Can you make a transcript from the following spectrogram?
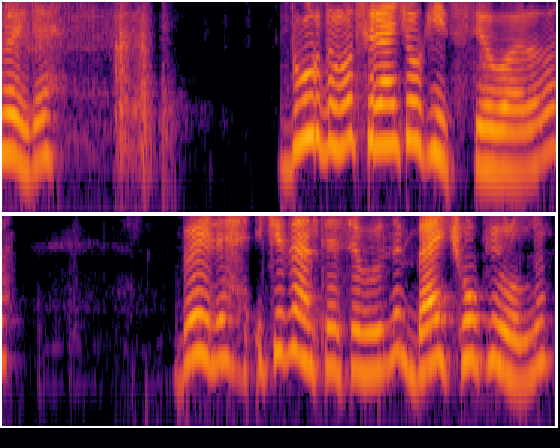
Böyle. Durdu mu fren çok iyi tutuyor bu arada. Böyle iki tane teste böldüm. Ben çok yoruldum.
